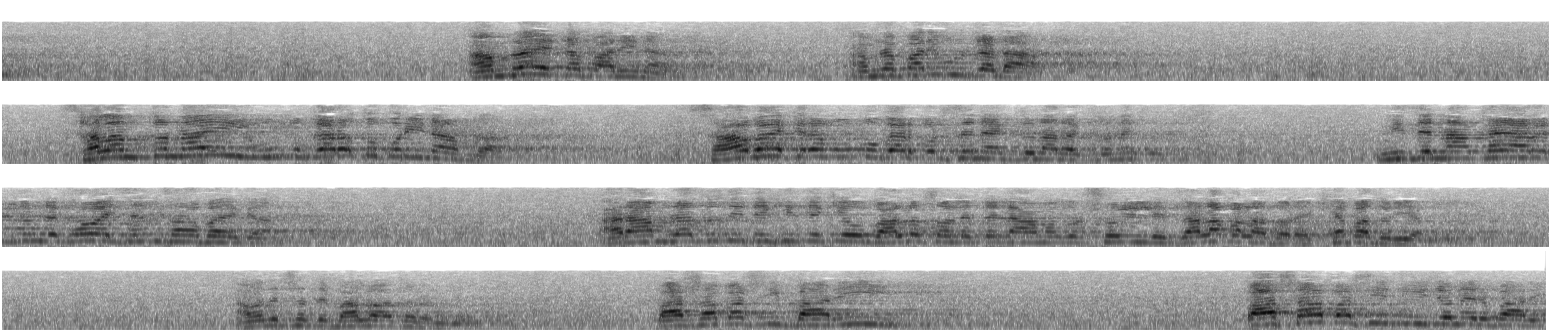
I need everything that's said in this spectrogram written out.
আমরা এটা পারি না। আমরা পারি উল্টাটা। সালাম তো নাই, উপকারও তো করি না আমরা। সাহাবাহিকেরাম উপকার করছেন একজন আর একজনে নিজে না খায় আর একজনকে খাওয়াইছেন সাহাবাহিকেরাম আর আমরা যদি দেখি যে কেউ ভালো চলে, তাহলে আমাদের শরীরে জ্বালাপালা ধরে, খেপা ধরি আমরা। আমাদের সাথে ভালো আচরণ নেই। পাশাপাশি বাড়ি, পাশাপাশি দুইজনের বাড়ি।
